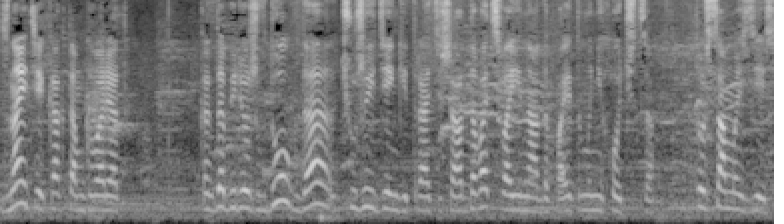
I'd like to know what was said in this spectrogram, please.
Знаете, как там говорят, когда берешь в долг, да, чужие деньги тратишь, а отдавать свои надо, поэтому не хочется. То же самое здесь.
